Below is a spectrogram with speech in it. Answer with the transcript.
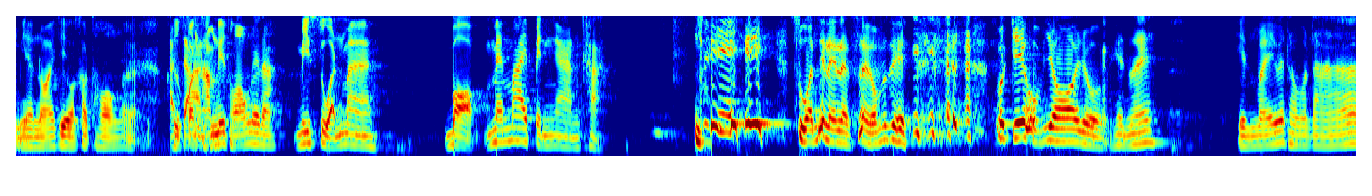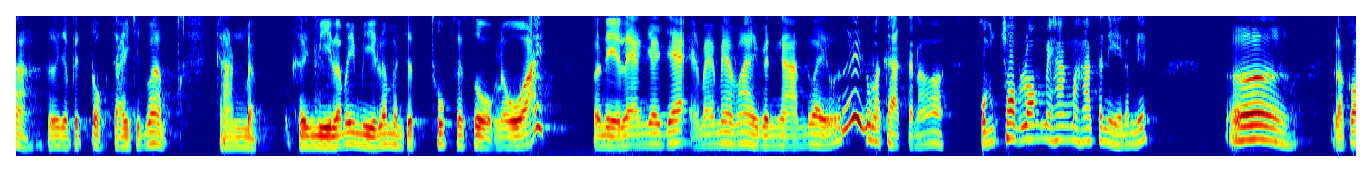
เมียน้อยที่ว่าเขาท้องอะคืออาจารคย์นทำนี่ท้องเลยนะ มีสวนมาบอกแม่ไม้เป็นงานค่ะนี่สวนที่ไหนน่ะเสริมสิ เมื่อกี้ผมยออยู่ เห็นไหม เห็นไหมไม่ธรรมดา เธอจะไปตกใจคิดว่า การแบบเคยมีแล้วไม่มีแล้วมันจะทุกข์จะโศกนะโว้ยเสน่ห์แรงเยอะแยะเห็นไหมแม่ไม้เป็นงานด้วยเอ้ยก็มากักกันเนาะผมชอบร้องไม่ห้างมหาเสน่ห์นำเนี้ยเออ แล้วก็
